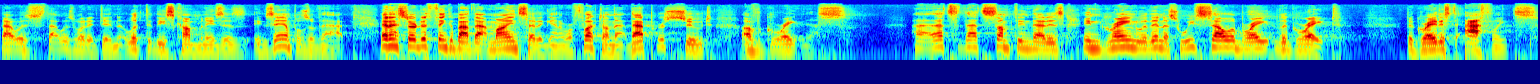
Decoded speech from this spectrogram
That was, that was what it did. And it looked at these companies as examples of that. And I started to think about that mindset again and reflect on that, that pursuit of greatness. Uh, that's, that's something that is ingrained within us. We celebrate the great, the greatest athletes,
